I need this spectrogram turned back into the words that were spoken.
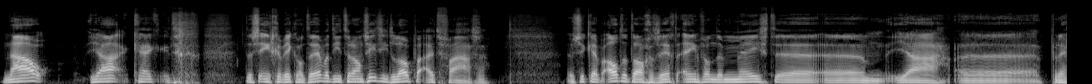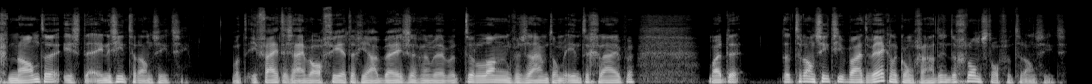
Nou, ja, kijk, dat is ingewikkeld hè, want die transities lopen uit fase. Dus ik heb altijd al gezegd, een van de meest uh, ja, uh, pregnante is de energietransitie. Want in feite zijn we al 40 jaar bezig en we hebben te lang verzuimd om in te grijpen. Maar de, de transitie waar het werkelijk om gaat, is de grondstoffentransitie.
